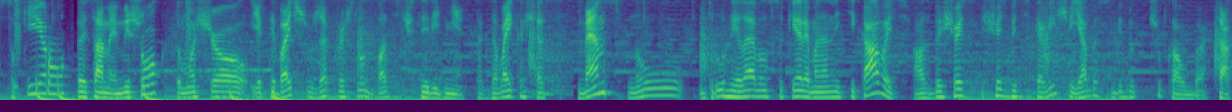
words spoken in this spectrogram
сокиру, той самий мішок, тому що, як ти бачиш, вже пройшло 24 дні. Так, давай-ка щас бемс. Ну, другий левел сокири мене не цікавить, а от би щось, щось би цікавіше, я би собі би шукав би. Так,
